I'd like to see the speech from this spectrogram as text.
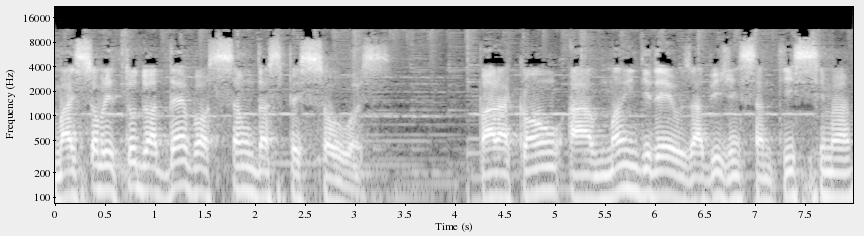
mas sobretudo a devoção das pessoas para com a Mãe de Deus, a Virgem Santíssima,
